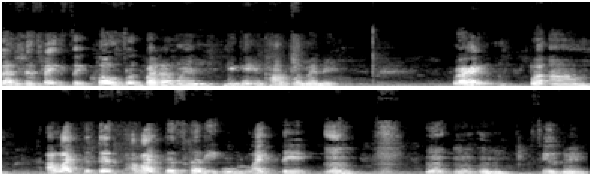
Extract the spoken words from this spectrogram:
let's just face it, clothes look better when you're getting complimented, right? But um, I like that this, I like this hoodie. Ooh, like that. Mm. Mm, mm, mm. Excuse me.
